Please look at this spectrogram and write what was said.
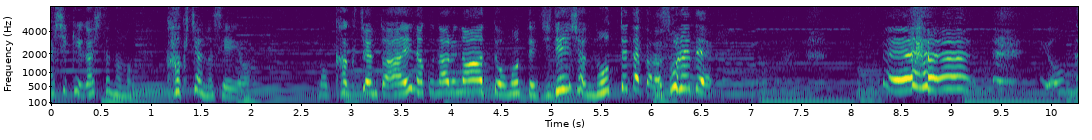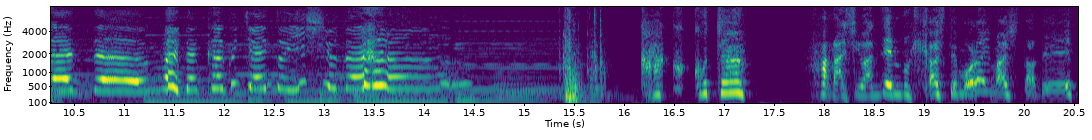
足怪我したのも角ちゃんのせいよ。もう角ちゃんと会えなくなるなって思って自転車乗ってたからそれでちゃんと一緒だ。かくこちゃん話は全部聞かせてもらいましたで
